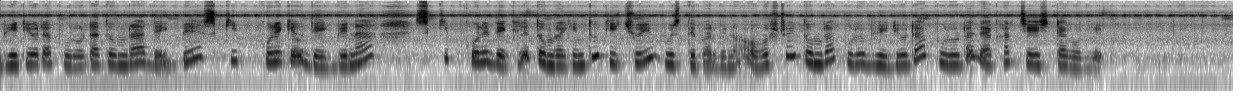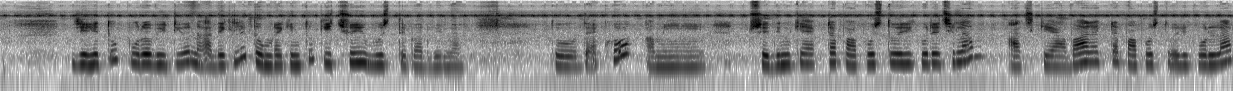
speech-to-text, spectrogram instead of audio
ভিডিওটা পুরোটা তোমরা দেখবে, স্কিপ করে কেউ দেখবে না। স্কিপ করে দেখলে তোমরা কিন্তু কিছুই বুঝতে পারবে না। অবশ্যই তোমরা পুরো ভিডিওটা পুরোটা দেখার চেষ্টা করবে। যেহেতু পুরো ভিডিও না দেখলে তোমরা কিন্তু কিছুই বুঝতে পারবে না। তো দেখো, আমি সেদিনকে একটা পাপোশ তৈরি করেছিলাম, আজকে আবার একটা পাপোশ তৈরি করলাম।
